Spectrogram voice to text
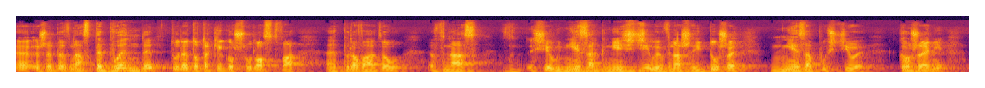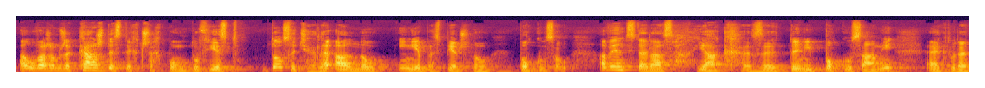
e, żeby w nas te błędy, które do takiego szurostwa e, prowadzą, w nas się nie zagnieździły, w naszej duszy nie zapuściły korzeni. A uważam, że każdy z tych trzech punktów jest dosyć realną i niebezpieczną pokusą. A więc teraz jak z tymi pokusami, e, które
